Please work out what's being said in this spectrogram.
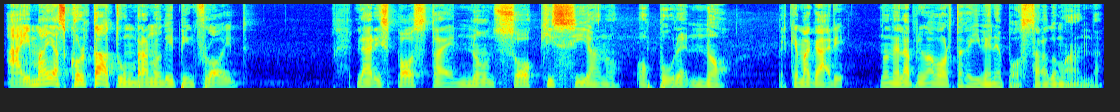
hai mai ascoltato un brano dei Pink Floyd? La risposta è non so chi siano, oppure no, perché magari non è la prima volta che gli viene posta la domanda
